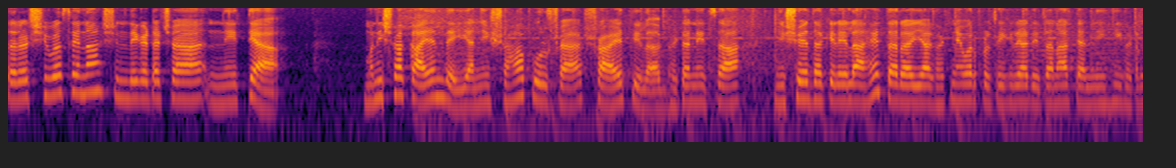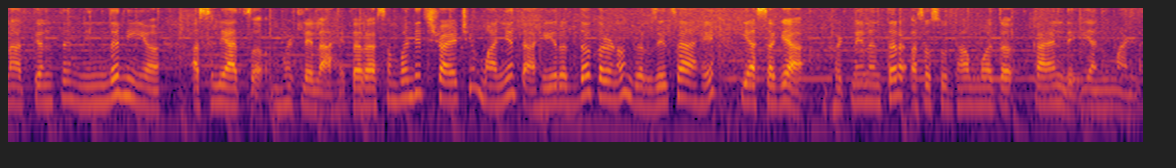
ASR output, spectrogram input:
तर शिवसेना शिंदे गटाच्या नेत्या मनीषा कायंदे यांनी शहापूरच्या शाळेतील घटनेचा निषेध केलेला आहे. तर या घटनेवर प्रतिक्रिया देताना त्यांनी ही घटना अत्यंत निंदनीय असल्याचं म्हटलेलं आहे. तर संबंधित शाळेची मान्यता ही रद्द करणं गरजेचं आहे. या सगळ्या घटनेनंतर असं सुद्धा मत कायंदे यांनी मांडलं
